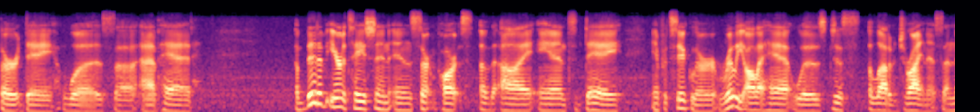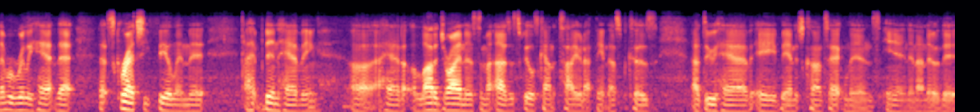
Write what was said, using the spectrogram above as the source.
third day was uh, I've had a bit of irritation in certain parts of the eye and today in particular really all I had was just a lot of dryness. I never really had that that scratchy feeling that I had been having uh, I had a lot of dryness and my eye just feels kind of tired. I think that's because I do have a bandage contact lens in and I know that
